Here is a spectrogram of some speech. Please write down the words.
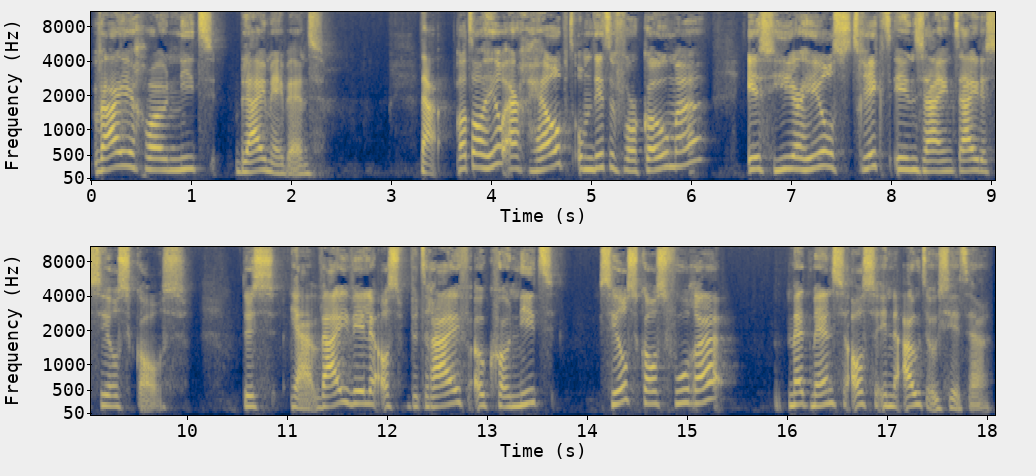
waar je gewoon niet blij mee bent. Nou, wat al heel erg helpt om dit te voorkomen, is hier heel strikt in zijn tijdens sales calls. Dus ja, wij willen als bedrijf ook gewoon niet sales calls voeren met mensen als ze in de auto zitten.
